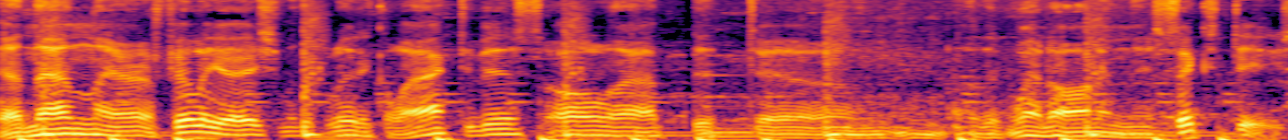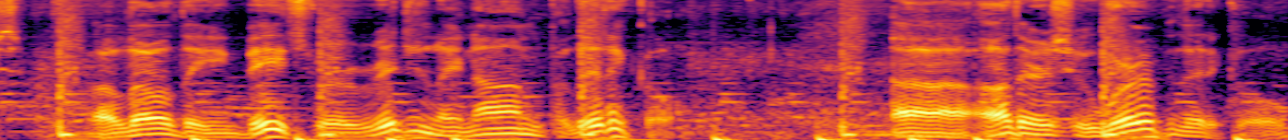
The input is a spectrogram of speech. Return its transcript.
And then their affiliation with the political activists, all that that, um, that went on in the 60s. Although the beats were originally non-political, uh, others who were political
